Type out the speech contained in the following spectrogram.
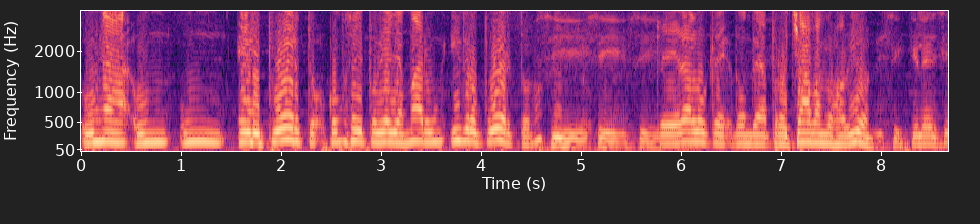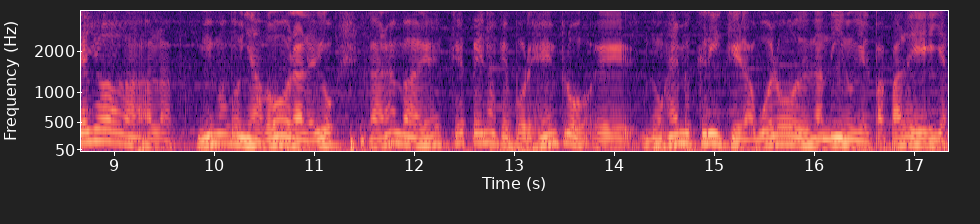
una un, un helipuerto, ¿cómo se podía llamar? Un hidropuerto, ¿no? Sí, sí, sí. Que era lo que donde aprochaban los aviones. Sí, que le decía yo a, la misma doñadora, le digo, caramba, qué pena que, por ejemplo, don Jaime Crique, el abuelo de Nandino y el papá de ella,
